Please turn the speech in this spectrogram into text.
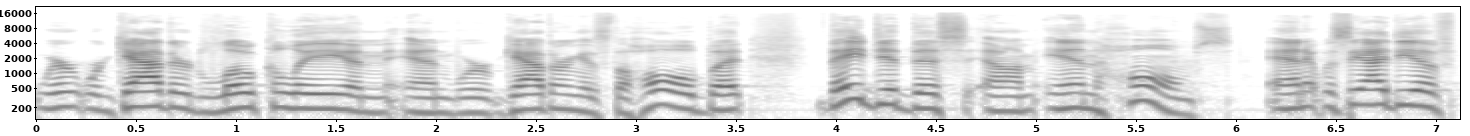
we're, we're gathered locally and, and we're gathering as the whole, but they did this um, in homes. And it was the idea of,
